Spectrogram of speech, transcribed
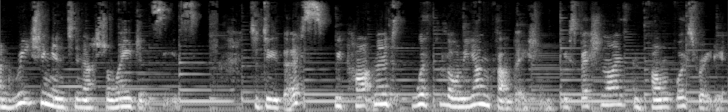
and reaching international agencies. To do this, we partnered with the Lorna Young Foundation, who specialise in Farmer Voice Radio.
